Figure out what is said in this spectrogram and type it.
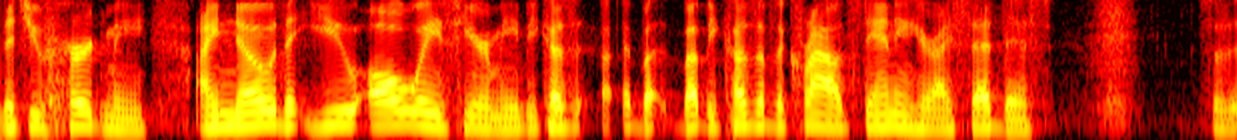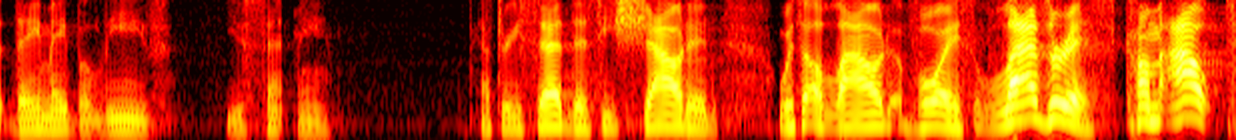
that you heard me. I know that you always hear me, because, uh, but, but because of the crowd standing here, I said this, so that they may believe you sent me. After he said this, he shouted with a loud voice, Lazarus, come out!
